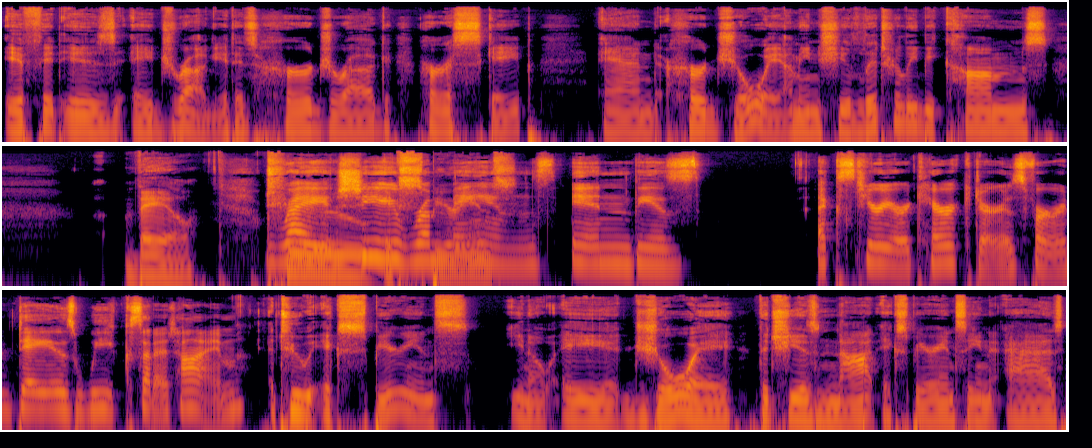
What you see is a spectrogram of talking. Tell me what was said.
if it is a drug. It is her drug, her escape, and her joy. I mean, she literally becomes Veil. right. She experience- remains in these exterior characters for days, weeks at a time. to experience you know a joy that she is not experiencing as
